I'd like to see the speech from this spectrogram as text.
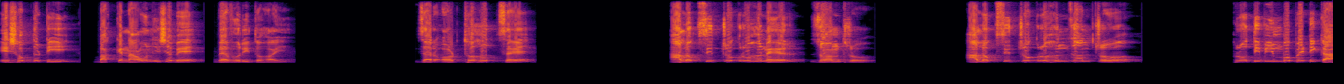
এ শব্দটি বাক্যে নাউন হিসেবে ব্যবহৃত হয়, যার অর্থ হচ্ছে আলোকচিত্র গ্রহণের যন্ত্র। আলোকচিত্র গ্রহণ যন্ত্র প্রতিবিম্ব পেটিকা,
